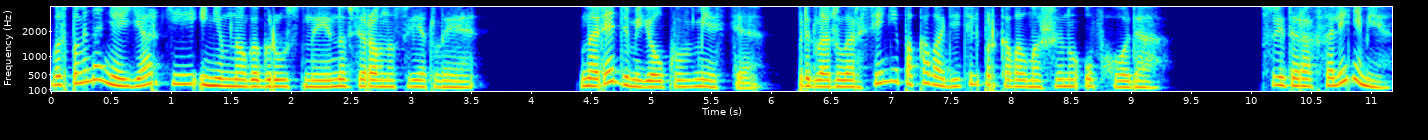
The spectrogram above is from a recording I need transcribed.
Воспоминания яркие и немного грустные, но все равно светлые. Нарядим елку вместе предложил Арсений, пока водитель парковал машину у входа. «В свитерах с оленями?»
